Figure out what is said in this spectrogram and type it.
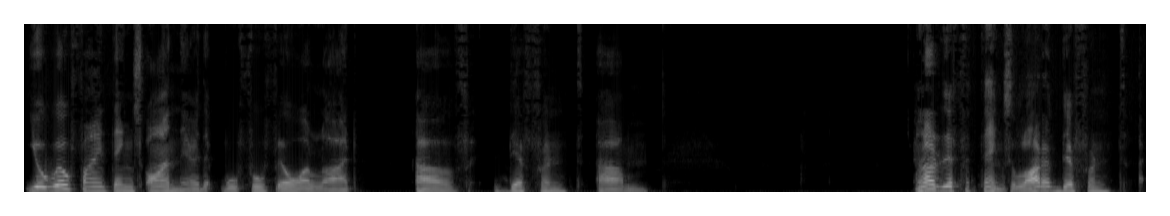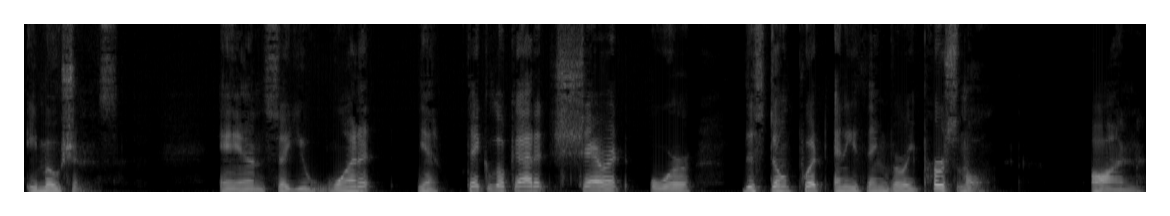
you will find things on there that will fulfill a lot of different um, a lot of different things, a lot of different emotions. And so you want it, yeah, take a look at it, share it, or just don't put anything very personal on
